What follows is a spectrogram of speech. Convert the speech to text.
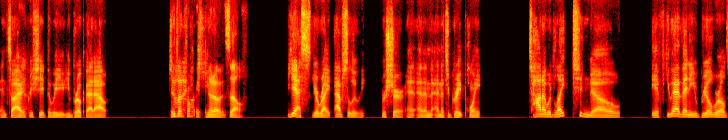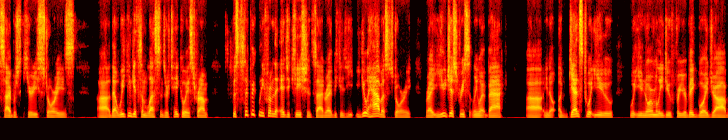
And so I yeah. appreciate the way you, you broke that out. It's a in itself. Yes, you're right. Absolutely. For sure. And, and, and that's a great point. Todd, I would like to know if you have any real world cybersecurity stories uh, that we can get some lessons or takeaways from, specifically from the education side, right? Because you, have a story, right? You just recently went back, uh, you know, against what you what you normally do for your big boy job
